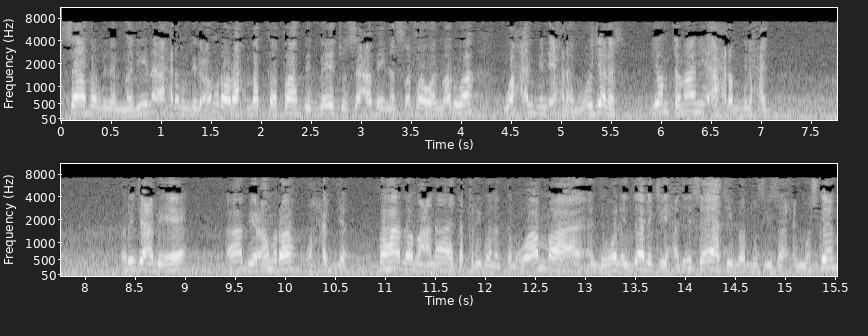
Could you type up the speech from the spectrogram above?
سافر من المدينة أحرم بالعمرة راح مكة طاف بالبيت وسعى بين الصفا والمروة وحل من احرامه وجلس. يوم ثمانية أحرم بالحج. رجع بإيه؟ آه بعمرة وحجة. فهذا معناه تقريبا التم وأما ولذلك في حديث سيأتي برضه في صحيح مسلم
